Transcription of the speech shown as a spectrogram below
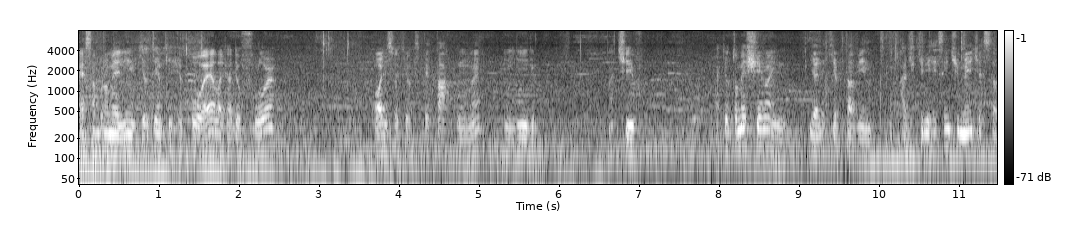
Essa bromelinha aqui eu tenho que repor ela, já deu flor. Olha isso aqui, ó, que espetáculo, né? Um lírio nativo. Aqui eu tô mexendo ainda. E olha aqui o que tá vindo. Adquiri recentemente essa,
